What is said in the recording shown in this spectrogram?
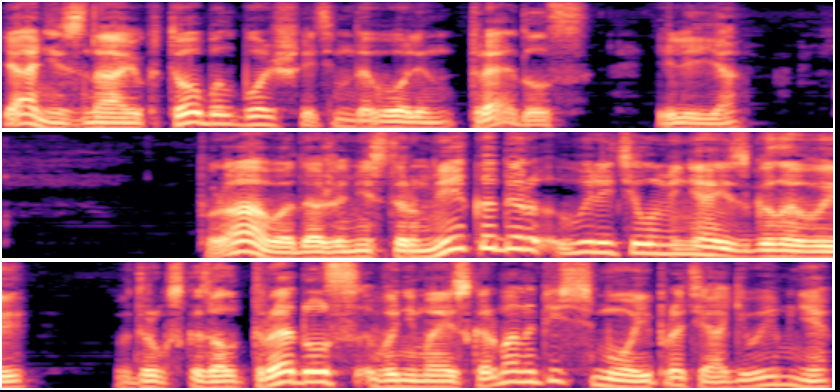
Я не знаю, кто был больше этим доволен, Трэддлс или я. Право, даже мистер Микобер вылетел у меня из головы. Вдруг сказал Трэддлс, вынимая из кармана письмо и протягивая мне.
